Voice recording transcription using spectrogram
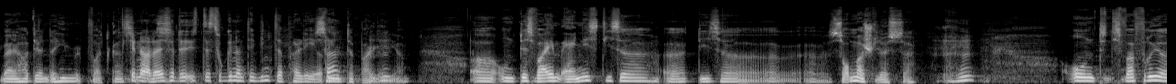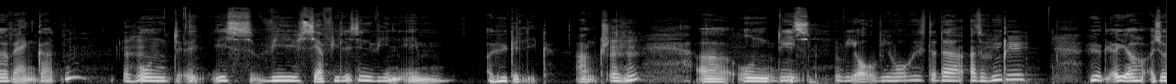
weil er hat ja in der Himmelpfortgasse Genau, da das- ist ja das, das sogenannte Winterpalais, das oder? Winterpalais, ja. Äh, Und das war eben eines dieser, dieser Sommerschlösser. Und es war früher ein Weingarten und äh, ist, wie sehr vieles in Wien, eben hügelig angestiegen. Äh, Und Wie, ist wie, wie hoch ist da der, also Hügel? Hügel, ja, also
